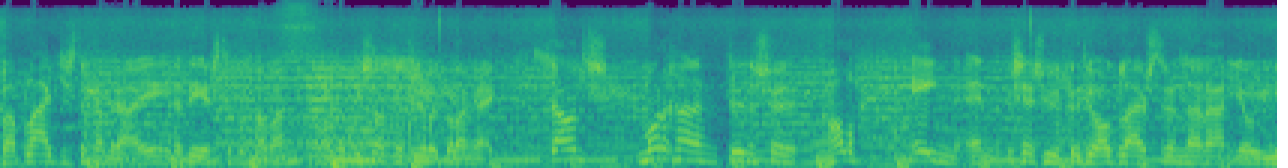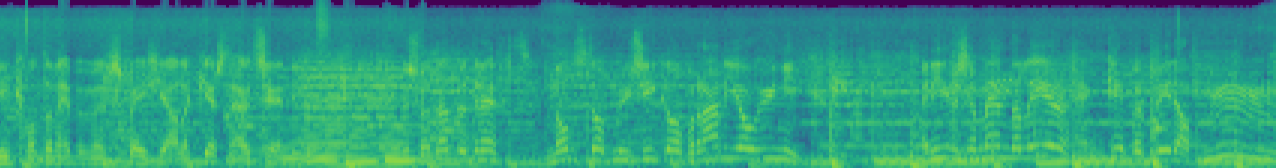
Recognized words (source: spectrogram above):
paar plaatjes te gaan draaien in het eerste programma. Want dat is ook natuurlijk belangrijk. Trouwens, morgen tussen half 1 en 6 uur kunt u ook luisteren naar Radio Uniek. Want dan hebben we een speciale kerstuitzending. Dus wat dat betreft, non-stop muziek op Radio Uniek. En hier is Amanda Lear en Give a Bit of Mmm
